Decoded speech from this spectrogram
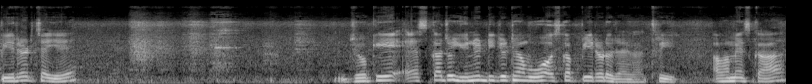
पीरियड चाहिए, जो कि एस का जो यूनिट डिजिट है, वो उसका पीरियड हो जाएगा थ्री अब हमें इसका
